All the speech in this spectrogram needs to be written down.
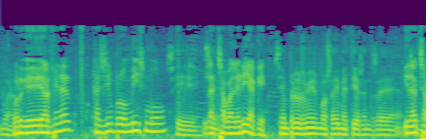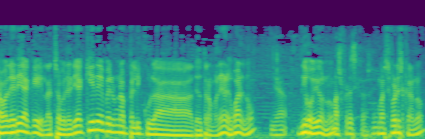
bueno. Porque al final casi siempre lo mismo. Sí, ¿Y la sí. chavalería qué? Siempre los mismos ahí metidos entre... ¿Y la chavalería qué? La chavalería quiere ver una película de otra manera, igual, ¿no? Ya. Digo yo, ¿no? Más fresca, sí. Más fresca, ¿no?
